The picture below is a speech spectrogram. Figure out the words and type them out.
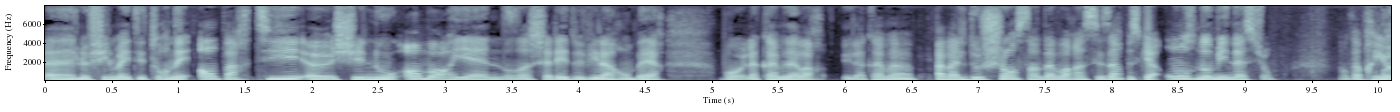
Euh, le film a été tourné en partie euh, chez nous, en Maurienne, dans un chalet de Villarambert. Bon, il a quand même, d'avoir, il a quand même pas mal de chance hein, d'avoir un César puisqu'il y a 11 nominations. Donc a priori...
